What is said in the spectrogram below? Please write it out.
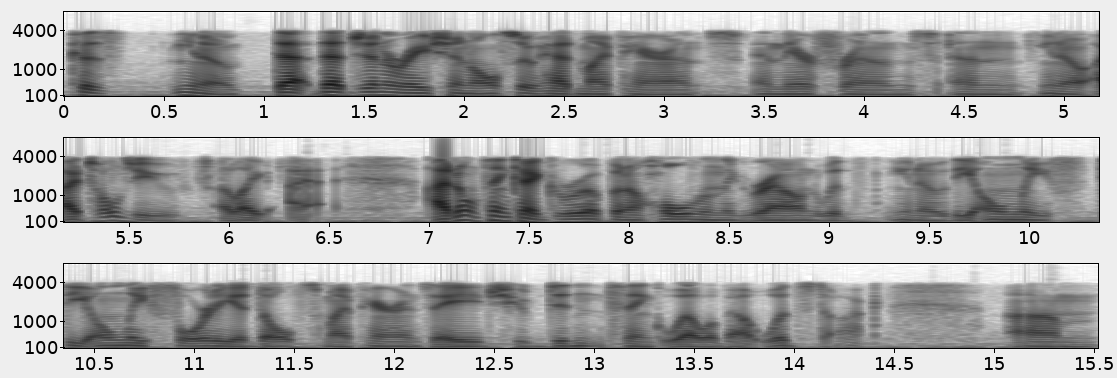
because you know that that generation also had my parents and their friends and you know I told you like I I don't think I grew up in a hole in the ground with you know the only the only 40 adults my parents' age who didn't think well about Woodstock. Um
